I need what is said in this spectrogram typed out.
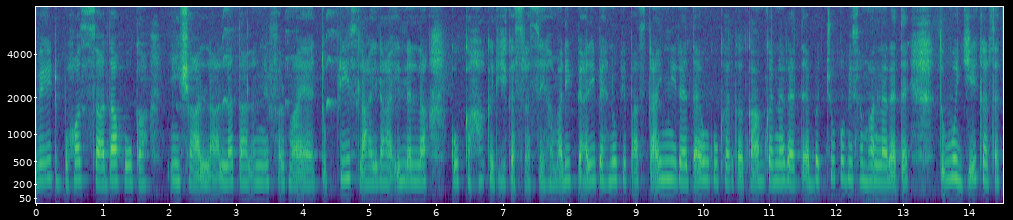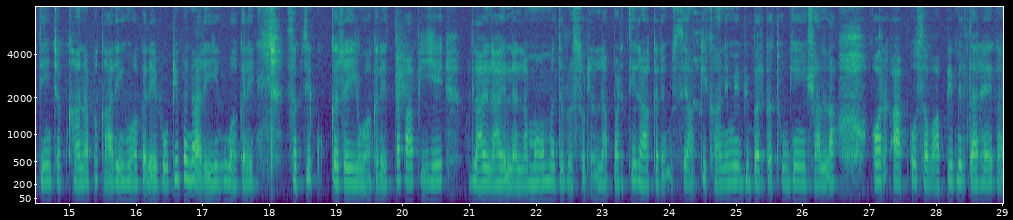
वेट बहुत ज़्यादा होगा इन अल्लाह ताला ने फरमाया है तो प्लीज़ ला इल्लल्लाह को कहा करिए कसरत से। हमारी प्यारी बहनों के पास टाइम नहीं रहता है, उनको घर का काम करना रहता है, बच्चों को भी संभालना रहता है। तो वो ये कर सकती हैं, जब खाना पका रही हुआ करें, रोटी बना रही हुआ करें, सब्ज़ी कुक कर रही हुआ करें, तब आप ये ला मोहम्मद रसूलुल्लाह, पढ़ती रहा करें। उससे आपके खाने में भी बरकत होगी, इंशाल्लाह, और आपको सवाब भी मिलता रहेगा।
